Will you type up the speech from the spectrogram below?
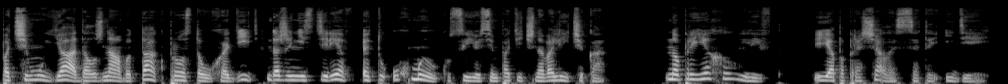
Почему я должна вот так просто уходить, даже не стерев эту ухмылку с ее симпатичного личика? Но приехал лифт, и я попрощалась с этой идеей.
